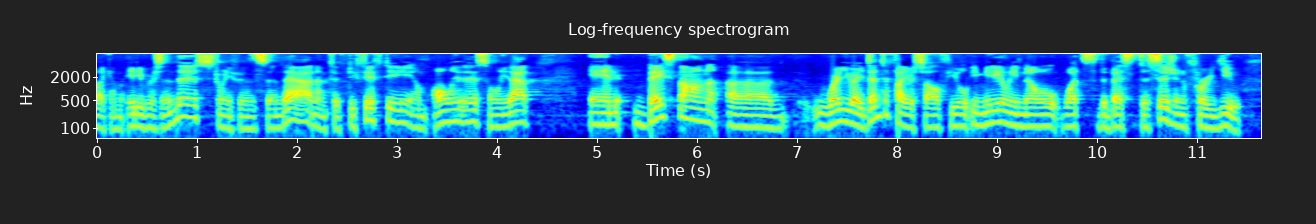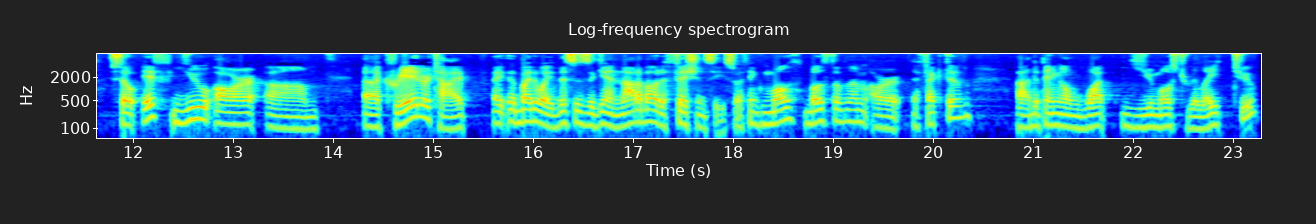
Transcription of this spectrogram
like I'm 80% this, 20% that, I'm 50-50, I'm only this, only that. And based on uh, where you identify yourself, you'll immediately know what's the best decision for you. So if you are um, a creator type, uh, by the way, this is again not about efficiency. So I think most, both of them are effective uh, depending on what you most relate to.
